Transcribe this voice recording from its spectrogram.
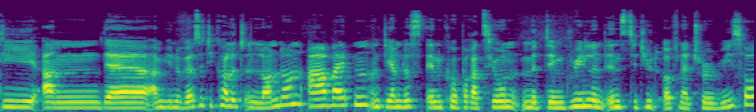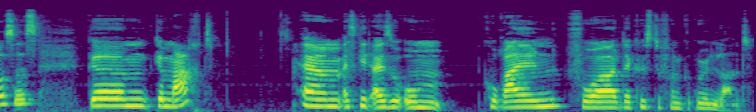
die an der, am University College in London arbeiten. Und die haben das in Kooperation mit dem Greenland Institute of Natural Resources ge gemacht. Ähm, es geht also um Korallen vor der Küste von Grönland.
